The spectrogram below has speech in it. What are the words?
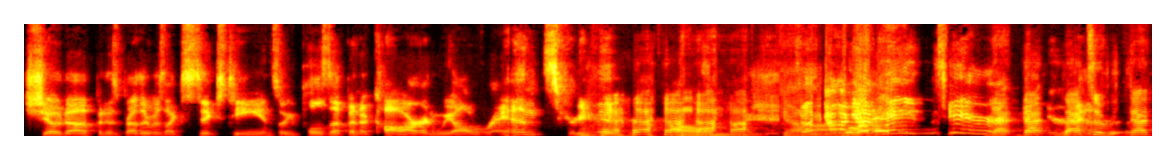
showed up, and his brother was like 16, so he pulls up in a car, and we all ran screaming. Oh my We're like, oh my god. god, Hayden's here! that that that's a that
